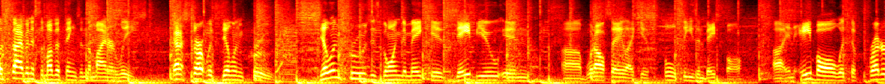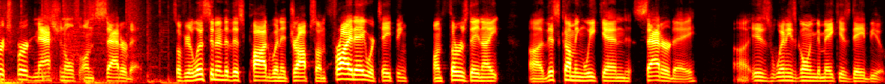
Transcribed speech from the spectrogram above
Let's dive into some other things in the minor leagues. Got to start with Dylan Crews. Dylan Crews is going to make his debut in uh, what I'll say like his full season baseball uh, in A ball with the Fredericksburg Nationals on Saturday. So if you're listening to this pod when it drops on Friday, we're taping on Thursday night. Uh, this coming weekend, Saturday, uh, is when he's going to make his debut.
